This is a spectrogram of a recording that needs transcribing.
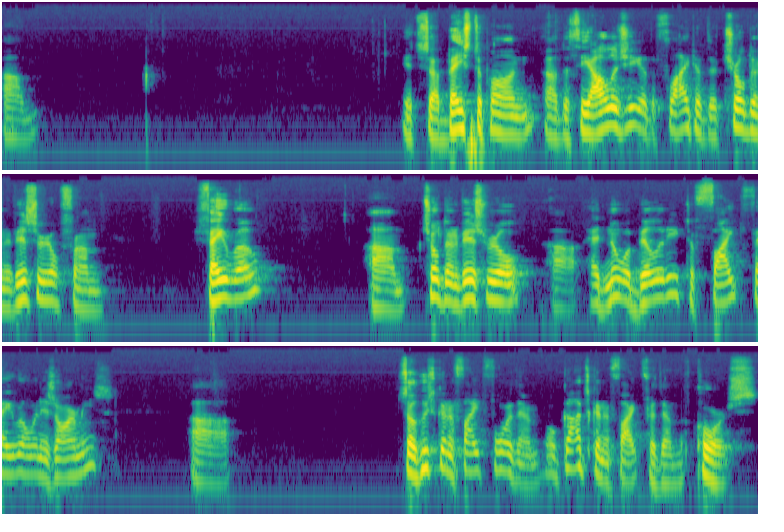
Um, it's uh, based upon uh, the theology of the flight of the children of Israel from Pharaoh. Um, children of Israel uh, had no ability to fight Pharaoh and his armies. Uh, so who's going to fight for them? Well, God's going to fight for them, of course.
